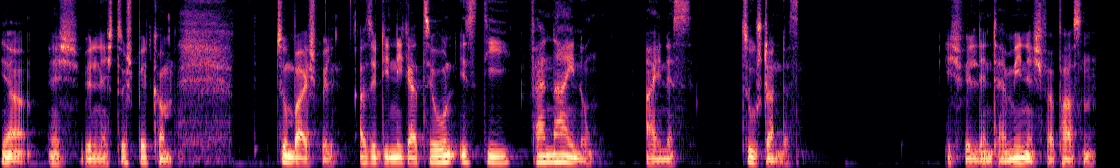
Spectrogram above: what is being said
Ja, ich will nicht zu spät kommen. Zum Beispiel, also die Negation ist die Verneinung eines Zustandes. Ich will den Termin nicht verpassen.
